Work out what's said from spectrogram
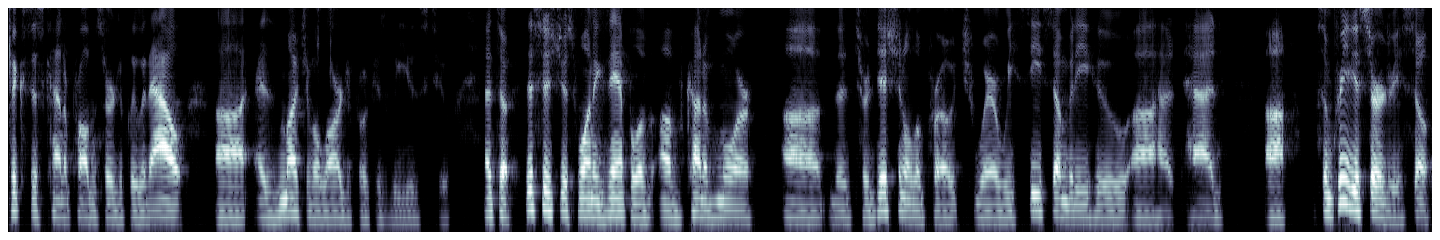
fix this kind of problem surgically without uh, as much of a large approach as we used to. And so this is just one example of, of kind of more uh, the traditional approach where we see somebody who uh, had, had uh, some previous surgeries. So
